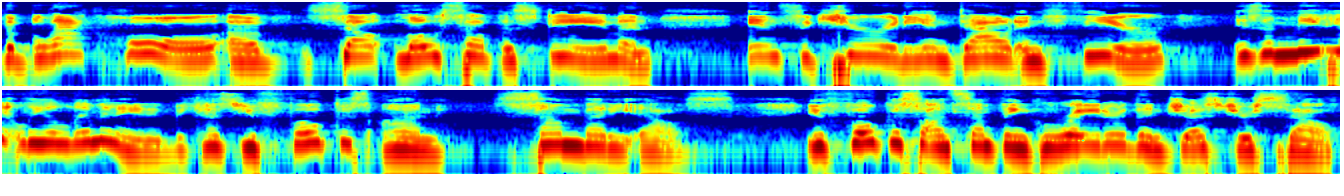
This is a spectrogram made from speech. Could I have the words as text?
the black hole of self, low self-esteem and insecurity and doubt and fear is immediately eliminated because you focus on somebody else. You focus on something greater than just yourself.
